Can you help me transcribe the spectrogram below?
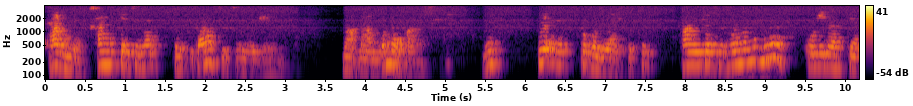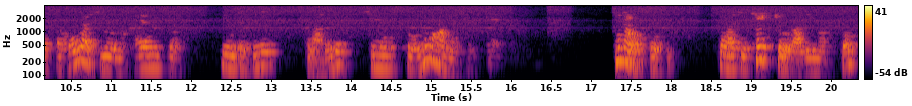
肝の間欠の不足が頭痛の原因。まあ何度もお話ししましたね。で、ここでは一つ、間欠そのものを補ってやった方が治療の早道だという時に使われる始末等のお話をしたいと思います。知の不足、すなわち血虚がありますと、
